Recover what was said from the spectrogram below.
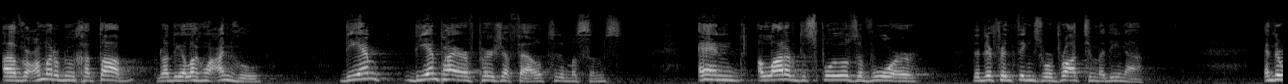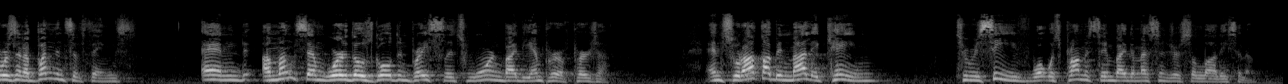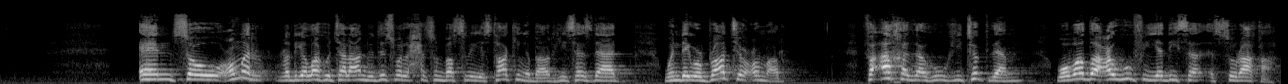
of Umar ibn Khattab, radiallahu anhu, the, the empire of Persia fell to the Muslims And a lot of the spoils of war, the different things were brought to Medina. And there was an abundance of things. And amongst them were those golden bracelets worn by the emperor of Persia. And Suraqa bin Malik came to receive what was promised to him by the Messenger sallallahu And so Umar radiallahu ta'ala anhu, this is what Hassan Basri is talking about. He says that when they were brought to Umar, فَأَخَذَهُ He took them وَوَضَعَهُ فِي يَدِ سُرَاقَةٍ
